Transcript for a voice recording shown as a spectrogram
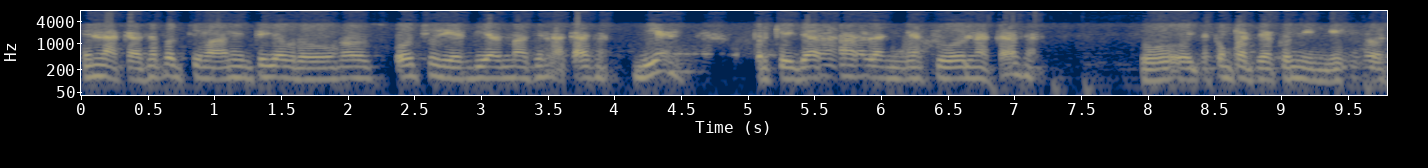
en la casa aproximadamente, ella duró unos 8 o 10 días más en la casa. Bien, porque ya la niña estuvo en la casa. Estuvo- ella compartía con mis niños,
